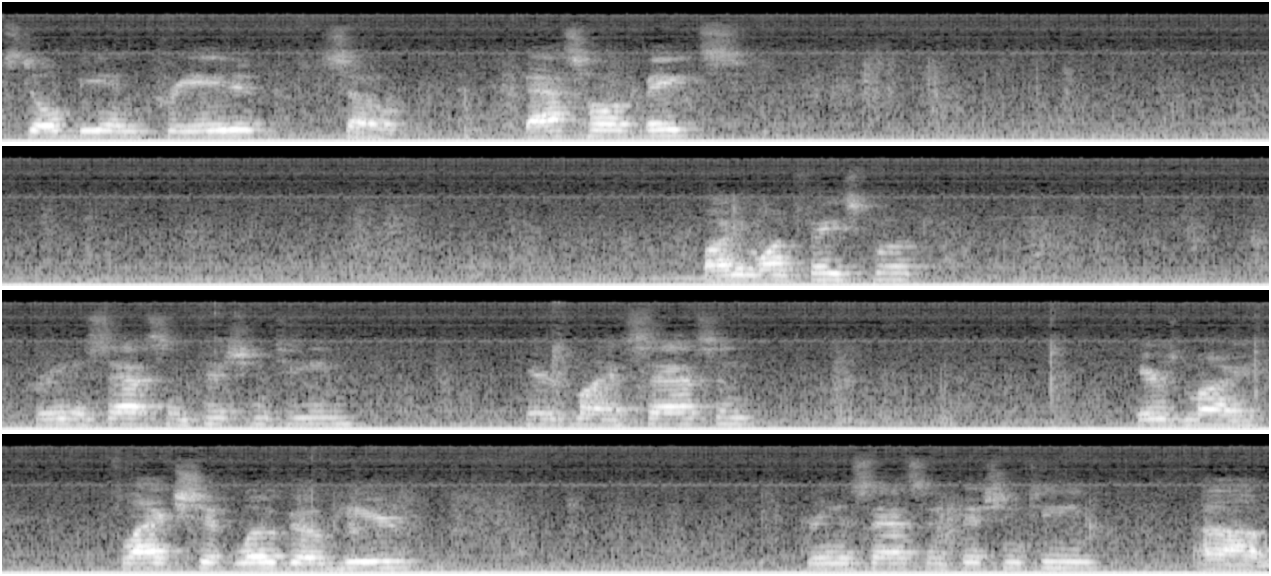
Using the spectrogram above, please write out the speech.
still being creative. So, Bass Hawg Baits. Find him on Facebook. Green Assassin Fishing Team. Here's my assassin. Here's my flagship logo here. Green Assassin Fishing Team. Um,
